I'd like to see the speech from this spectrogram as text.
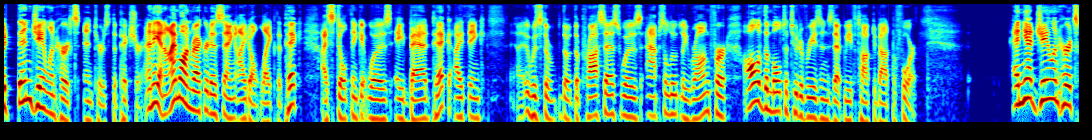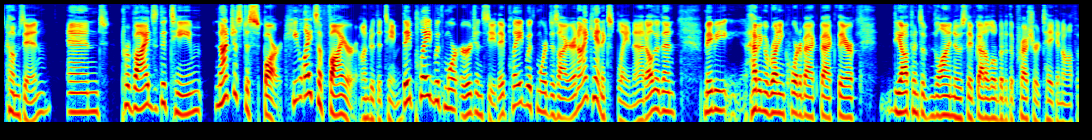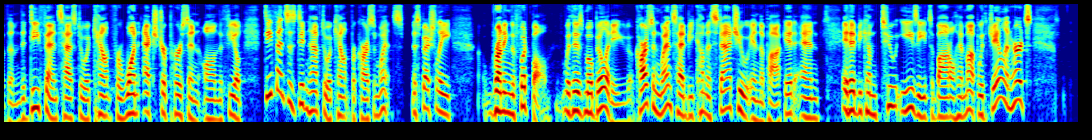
But then Jalen Hurts enters the picture. And again, I'm on record as saying I don't like the pick. I still think it was a bad pick. I think uh, it was the, the, the process was absolutely wrong for all of the multitude of reasons that we've talked about before. And yet Jalen Hurts comes in and provides the team not just a spark, he lights a fire under the team. They played with more urgency, they played with more desire, and I can't explain that other than maybe having a running quarterback back there. The offensive line knows they've got a little bit of the pressure taken off of them. The defense has to account for one extra person on the field. Defenses didn't have to account for Carson Wentz, especially running the football with his mobility. Carson Wentz had become a statue in the pocket, and it had become too easy to bottle him up. With Jalen Hurts,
